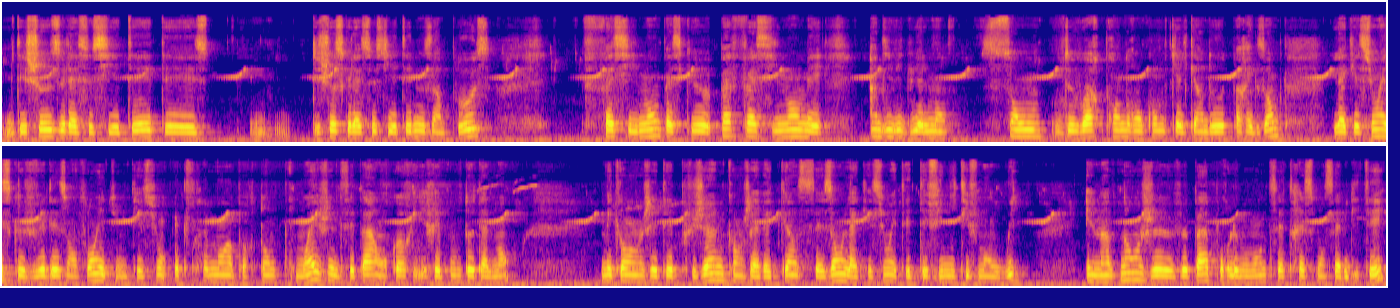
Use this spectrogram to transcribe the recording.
des choses de la société, des, des choses que la société nous impose facilement, parce que, pas facilement, mais individuellement, sans devoir prendre en compte quelqu'un d'autre. Par exemple, la question est-ce que je veux des enfants est une question extrêmement importante pour moi et je ne sais pas encore y répondre totalement. Mais quand j'étais plus jeune, quand j'avais 15-16 ans, la question était définitivement oui. Et maintenant, je ne veux pas pour le moment de cette responsabilité.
